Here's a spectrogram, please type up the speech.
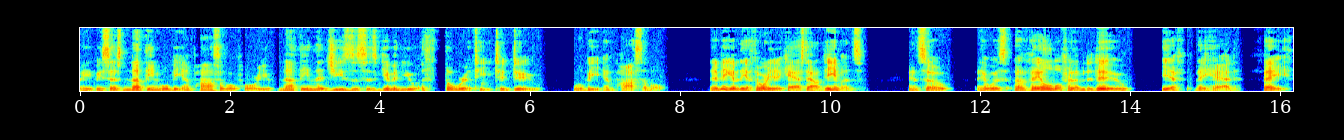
he says, nothing will be impossible for you. Nothing that Jesus has given you authority to do will be impossible. They've been given the authority to cast out demons. And so it was available for them to do if they had faith.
